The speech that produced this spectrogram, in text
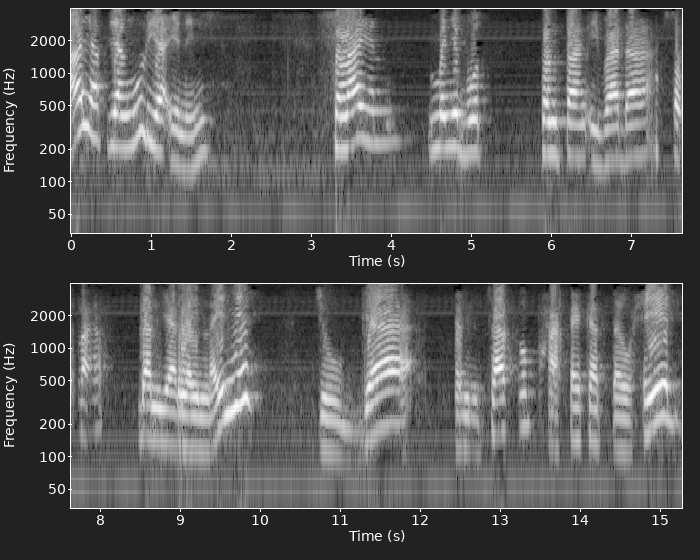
Ayat yang mulia ini selain menyebut tentang ibadah, sholat, dan yang lain-lainnya juga mencakup hakikat tauhid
